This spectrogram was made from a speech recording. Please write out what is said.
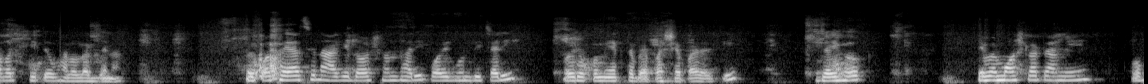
আবার খেতেও ভালো লাগবে না। ওই কথায় আছে না, আগে দর্শনধারী, পরে গুণ বিচারী ওই রকমই একটা ব্যাপার স্যাপার আর কি। যাই হোক এবার মশলাটা আমি খুব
